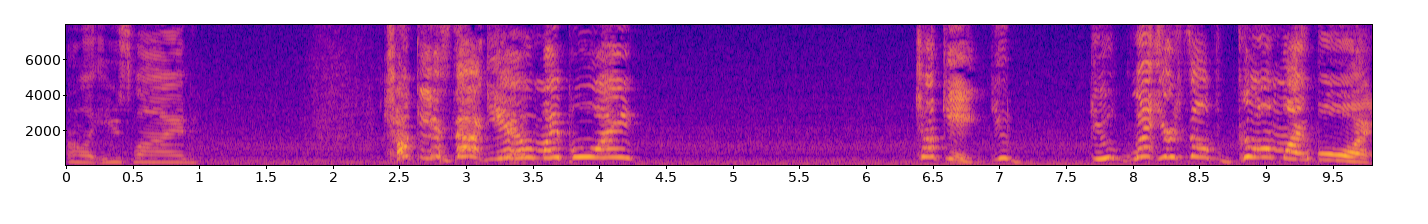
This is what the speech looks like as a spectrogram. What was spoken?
I'll let you slide. Chucky, is that you, my boy? Chucky, you you let yourself go, my boy.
